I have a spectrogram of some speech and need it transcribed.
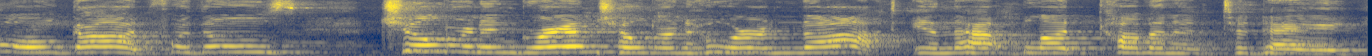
oh God, for those children and grandchildren who are not in that blood covenant today.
